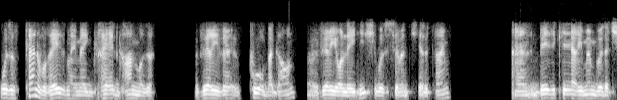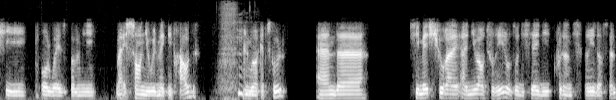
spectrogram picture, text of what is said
was kind of raised by my great grandmother, a very, very poor background, a very old lady. She was 70 at the time. And basically, I remember that she always told me, My son, you will make me proud and work at school. And uh, she made sure I, I, knew how to read, although this lady couldn't read herself.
